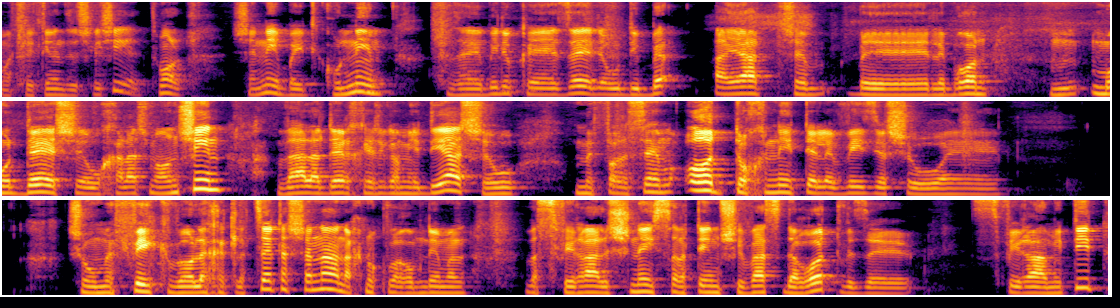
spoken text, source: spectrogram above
מקליטים את זה שלישי, אתמול, שני, בעדכונים, זה בדיוק זה, הוא דיבר, היה שלברון מודה שהוא חלש מהעונשין, ועל הדרך יש גם ידיעה שהוא מפרסם עוד תוכנית טלוויזיה שהוא... שהוא מפיק והולכת לצאת השנה, אנחנו כבר עומדים על, בספירה על שני סרטים, שבעה סדרות, וזה ספירה אמיתית.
